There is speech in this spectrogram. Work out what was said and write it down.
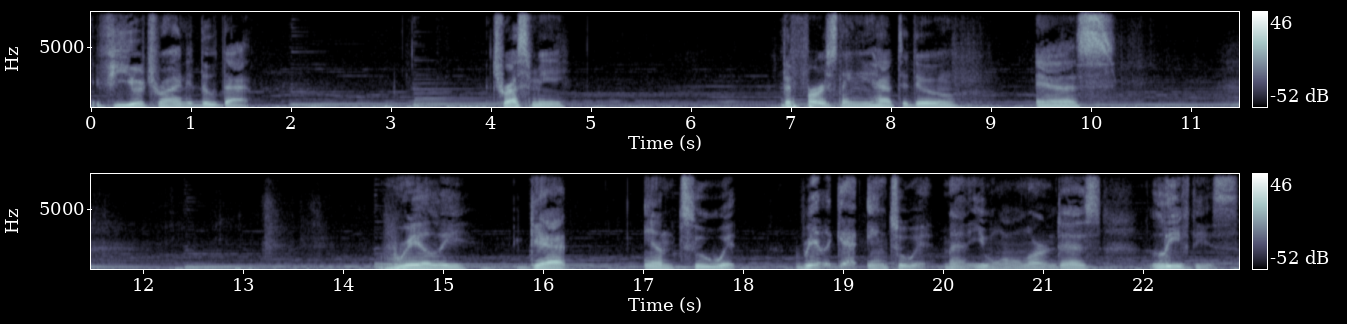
If you're trying to do that trust me the first thing you have to do is really get into it. Really get into it man. You want to learn this leave this.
